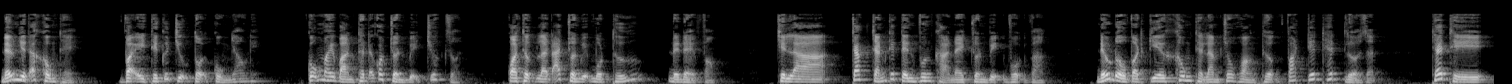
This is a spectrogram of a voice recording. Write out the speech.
Nếu như đã không thể, vậy thì cứ chịu tội cùng nhau đi. Cũng may bản thân đã có chuẩn bị trước rồi. Quả thực là đã chuẩn bị một thứ để đề phòng. Chỉ là chắc chắn cái tên Vương Khả này chuẩn bị vội vàng. Nếu đồ vật kia không thể làm cho Hoàng thượng phát tiết hết lửa giận. Thế thì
